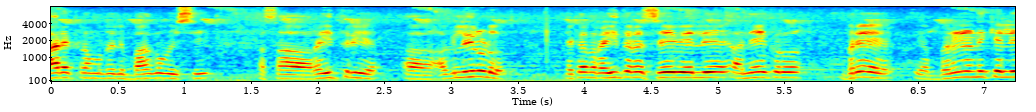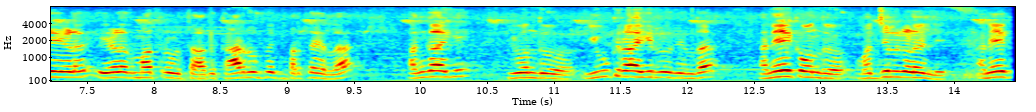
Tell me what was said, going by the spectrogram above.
ಕಾರ್ಯಕ್ರಮದಲ್ಲಿ ಭಾಗವಹಿಸಿ, ಸ, ರೈತರಿಗೆ ಅಗಲಿರುಳು ಯಾಕಂದರೆ ರೈತರ ಸೇವೆಯಲ್ಲಿ ಅನೇಕರು ಬರೀ ಬೆರಳಿಣಿಕೆಯಲ್ಲಿ ಹೇಳ, ಹೇಳೋದು ಮಾತ್ರ ಉಳಿತು ಅದು ಕಾರ್ಯರೂಪಕ್ಕೆ ಬರ್ತಾ ಇಲ್ಲ. ಹಂಗಾಗಿ ಈ ಒಂದು ಯುವಕರಾಗಿರೋದ್ರಿಂದ ಅನೇಕ ಒಂದು ಮಜ್ಜಲುಗಳಲ್ಲಿ ಅನೇಕ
